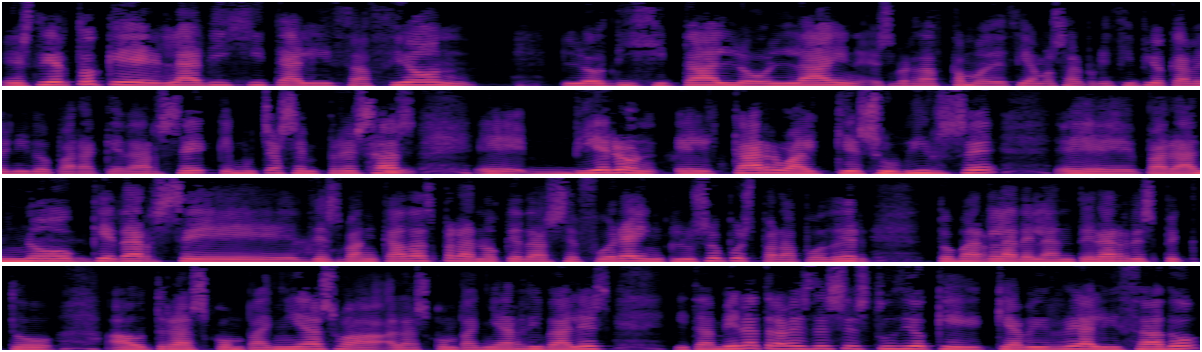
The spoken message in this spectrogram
Es cierto que la digitalización lo digital, lo online, es verdad, como decíamos al principio, que ha venido para quedarse, que muchas empresas eh, vieron el carro al que subirse eh, para no quedarse desbancadas, para no quedarse fuera, incluso pues para poder tomar la delantera respecto a otras compañías o a, las compañías rivales. Y también a través de ese estudio que, que habéis realizado,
